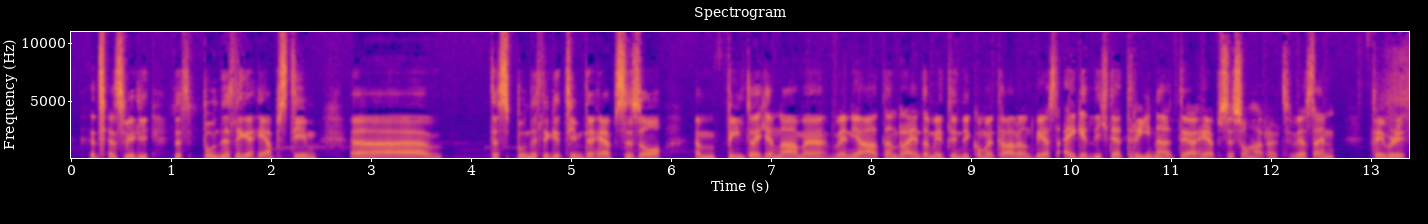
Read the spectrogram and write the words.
das wirklich das Bundesliga-Herbstteam, äh, das Bundesliga-Team der Herbstsaison. Ähm, fehlt euch ein Name? Wenn ja, dann rein damit in die Kommentare. Und wer ist eigentlich der Trainer der Herbstsaison, Harald? Wer ist dein Favorite?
